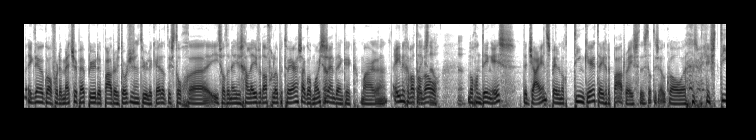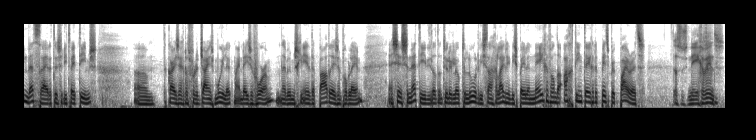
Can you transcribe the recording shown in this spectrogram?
ik denk ook wel voor de matchup. Hè. Puur de Padres Dodgers natuurlijk. Hè. Dat is toch uh, iets wat ineens is gaan leven de afgelopen twee jaar. Zou ook wel het mooiste ja. zijn, denk ik. Maar uh, het enige wat dan wel ja. nog een ding is... De Giants spelen nog tien keer tegen de Padres. Dus dat is ook wel uh, liefst tien wedstrijden tussen die twee teams. Um, dan kan je zeggen dat is voor de Giants moeilijk. Maar in deze vorm dan hebben misschien eerder de Padres een probleem. En Cincinnati, die dat natuurlijk loopt te loeren, die staan gelijk. Die spelen 9 van de 18 tegen de Pittsburgh Pirates. Dat is dus 9 wins.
